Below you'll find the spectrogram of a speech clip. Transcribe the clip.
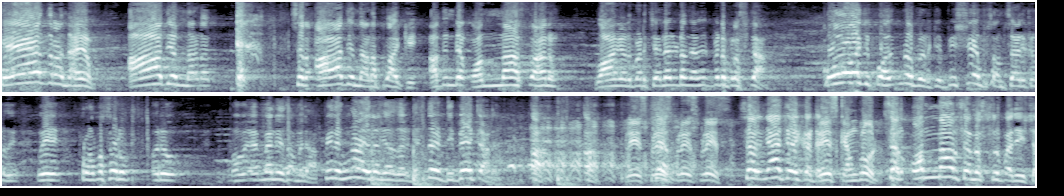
കേന്ദ്ര നയം ആദ്യം നട സർ ആദ്യം നടപ്പാക്കി അതിന്റെ ഒന്നാം സ്ഥാനം വാങ്ങിയത്. ഇവിടെ ചിലരുടെ നിലപ്പിന്റെ പ്രശ്നമാണ്. കോളേജ് വിഷയം സംസാരിക്കുന്നത് പ്രൊഫസറും ഒരു എം എൽ എ പിന്നെ നിങ്ങൾ. Please please please please sir ഞാൻ ചോദിക്കട്ടെ? പ്ലീസ് കൺക്ലൂഡ് സർ ഒന്നാം സെമസ്റ്റർ പരീക്ഷ.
